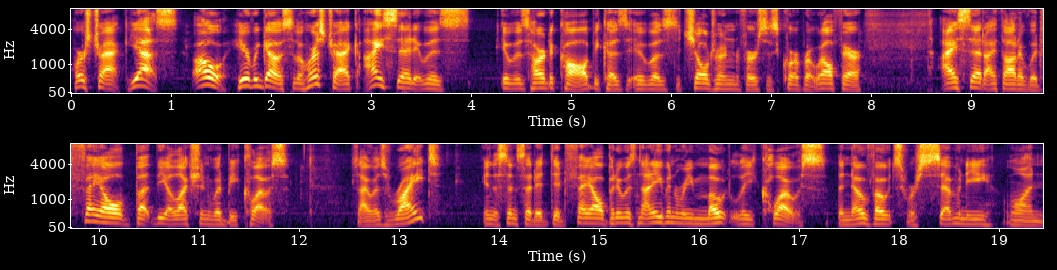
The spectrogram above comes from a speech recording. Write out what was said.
Horse track, yes. Oh, here we go. So the horse track, I said it was it was hard to call because it was the children versus corporate welfare. I said I thought it would fail, but the election would be close. So I was right in the sense that it did fail, but it was not even remotely close. The no votes were 71%.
